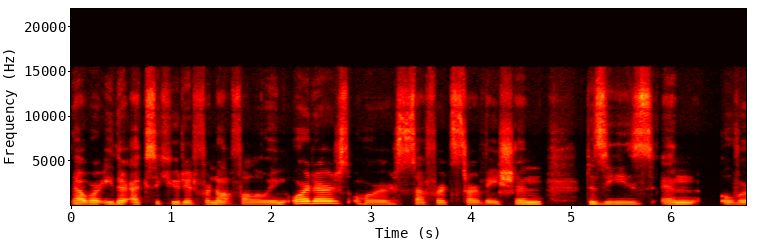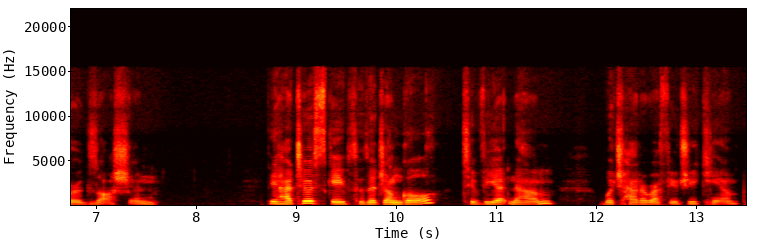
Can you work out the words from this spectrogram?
that were either executed for not following orders or suffered starvation, disease, and overexhaustion. They had to escape through the jungle to Vietnam, which had a refugee camp,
